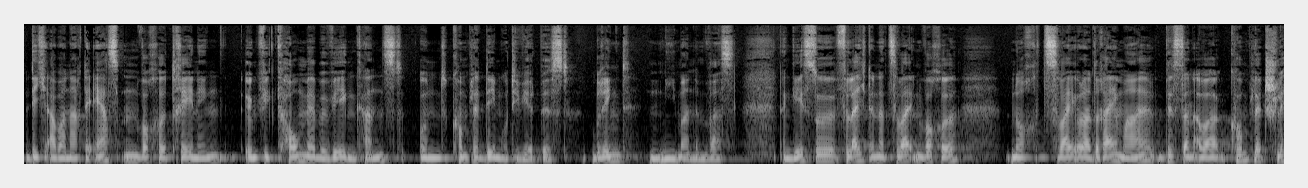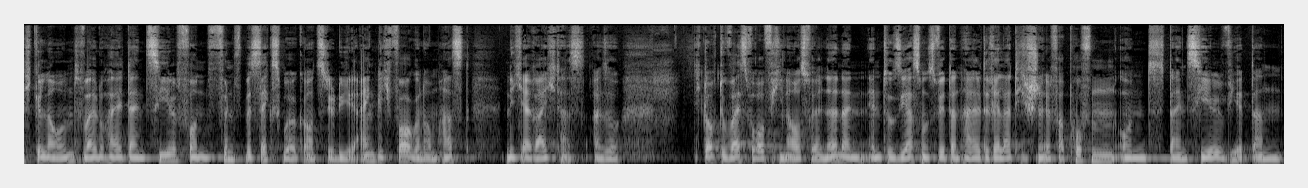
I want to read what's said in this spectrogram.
dich aber nach der ersten Woche Training irgendwie kaum mehr bewegen kannst und komplett demotiviert bist, bringt niemandem was. Dann gehst du vielleicht in der zweiten Woche noch zwei oder dreimal, bist dann aber komplett schlecht gelaunt, weil du halt dein Ziel von fünf bis sechs Workouts, die du dir eigentlich vorgenommen hast, nicht erreicht hast. Also ich glaube, du weißt, worauf ich hinaus will. Ne? Dein Enthusiasmus wird dann halt relativ schnell verpuffen und dein Ziel wird dann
